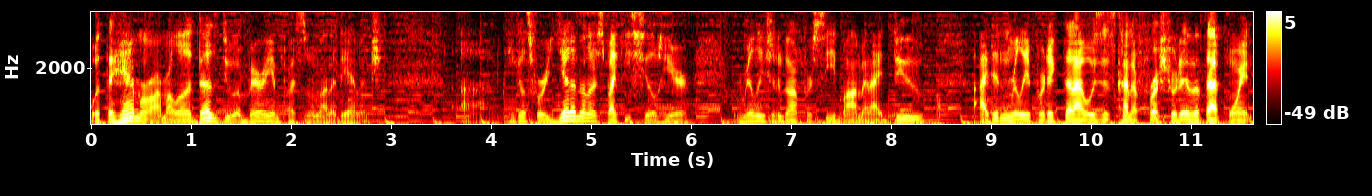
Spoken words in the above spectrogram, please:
with the Hammer Arm, although it does do a very impressive amount of damage. Uh, he goes for yet another spiky shield here. Really should have gone for seed bomb, and I do. I didn't really predict that. I was just kind of frustrated at that point.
